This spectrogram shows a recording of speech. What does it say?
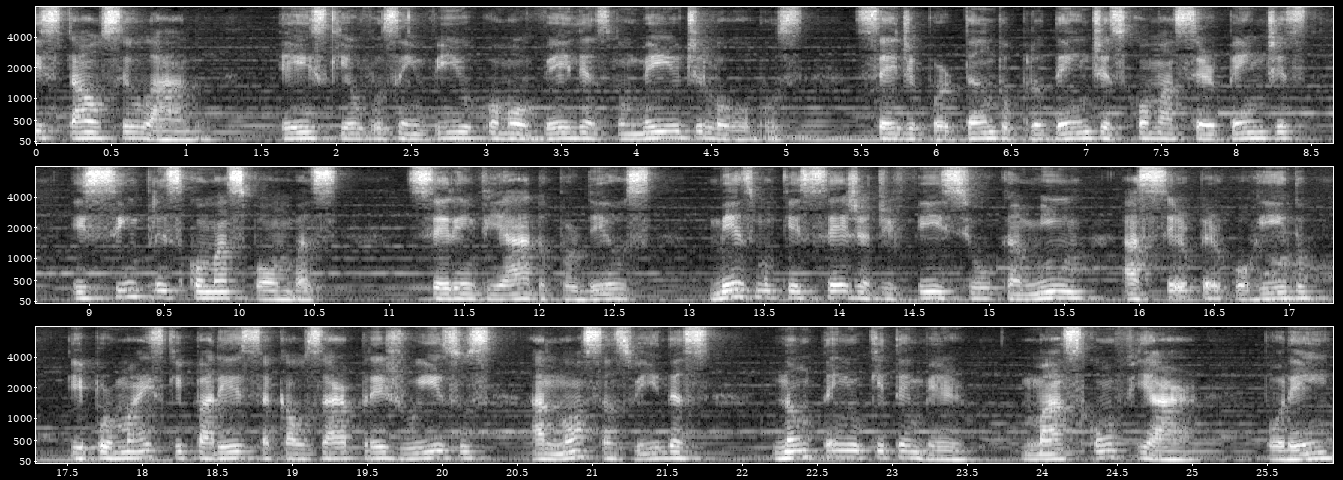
está ao seu lado. Eis que eu vos envio como ovelhas no meio de lobos. Sede, portanto, prudentes como as serpentes e simples como as pombas. Ser enviado por Deus, mesmo que seja difícil o caminho a ser percorrido e por mais que pareça causar prejuízos a nossas vidas, não tenho que temer, mas confiar. Porém,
